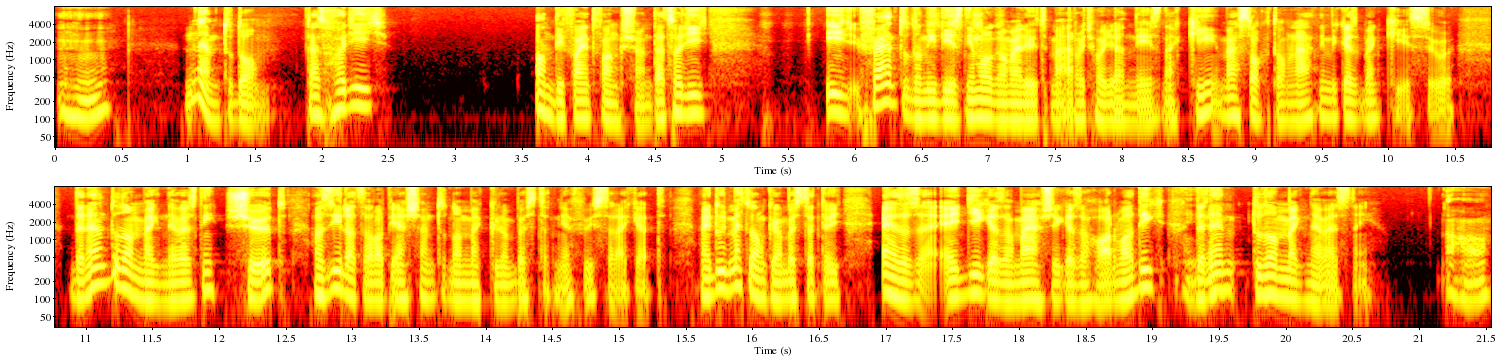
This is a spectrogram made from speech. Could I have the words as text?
Uh-huh. Nem tudom. Tehát, hogy így undefined function. Tehát, hogy így, így fel tudom idézni magam előtt már, hogy hogyan néznek ki, mert szoktam látni, miközben készül. De nem tudom megnevezni, sőt, az illat alapján sem tudom megkülönböztetni a fűszereket. Majd úgy meg tudom különböztetni, hogy ez az egyik, ez a másik, ez a harmadik, Igen. de nem tudom megnevezni. Aha.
